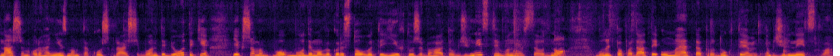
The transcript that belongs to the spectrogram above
нашим організмам також краще. Бо антибіотики, якщо ми будемо використовувати їх дуже багато у бджільництві, вони все одно будуть попадати у мед та продукти бджільництва.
